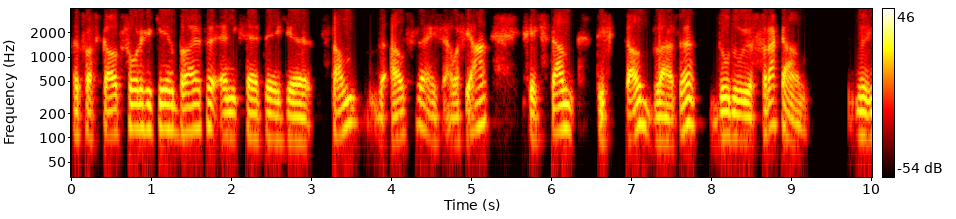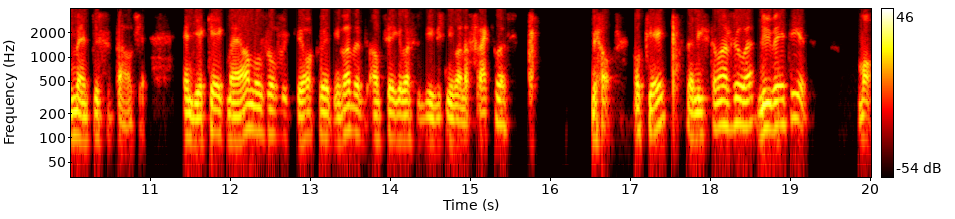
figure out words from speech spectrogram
Het was koud vorige keer buiten en ik zei tegen Stan, de oudste, hij is 11 jaar, ik zeg Stan, het is koud buiten, doe, doe je frak aan. In mijn tussentaaltje. En die keek mij aan alsof ik, ja, ik weet niet wat, aan het zeggen was, die wist niet wat een frak was. Ja, oké, dan is het maar zo. Hè. Nu weet hij het. Maar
